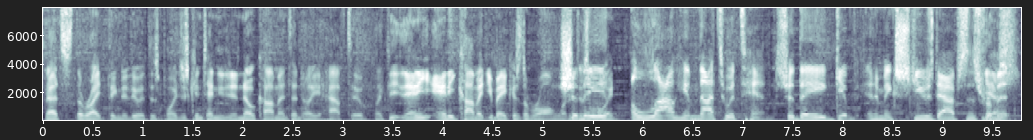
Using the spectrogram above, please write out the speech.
That's the right thing to do at this point. Just continue to no comment until you have to. Like the, any any comment you make is the wrong one Should at this they point. allow him not to attend? Should they give him excused absence from Yes. it?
